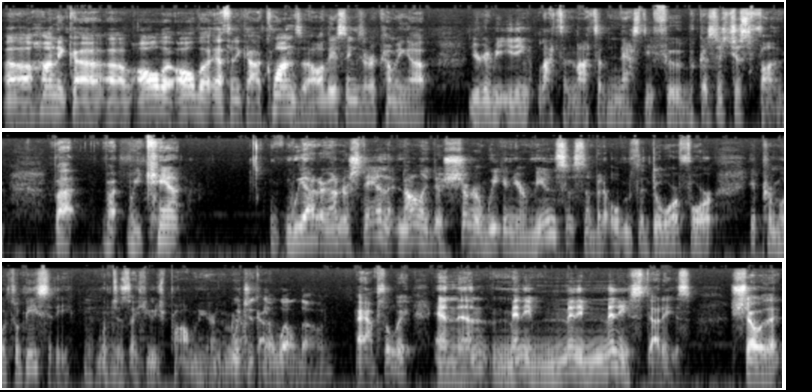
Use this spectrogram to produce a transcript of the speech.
uh, Hanukkah, uh, all the all the ethnic uh, Kwanzaa, all these things that are coming up. You're going to be eating lots and lots of nasty food because it's just fun. But but we can't we ought to understand that not only does sugar weaken your immune system, but it opens the door for it promotes obesity, mm-hmm. which is a huge problem here in America. Which is you know, well known. Absolutely. And then many, many, many studies show that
